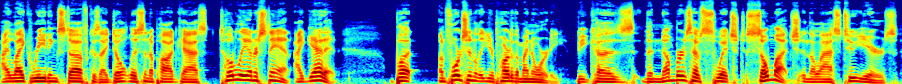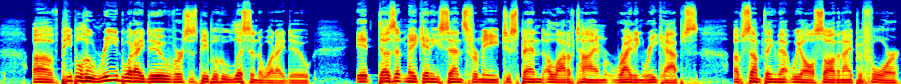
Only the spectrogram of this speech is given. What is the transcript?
I like reading stuff cuz I don't listen to podcasts. Totally understand. I get it. But unfortunately you're part of the minority because the numbers have switched so much in the last 2 years of people who read what I do versus people who listen to what I do it doesn't make any sense for me to spend a lot of time writing recaps of something that we all saw the night before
